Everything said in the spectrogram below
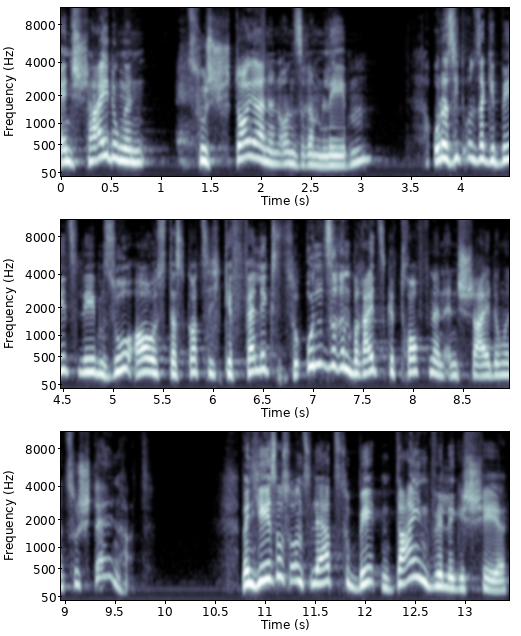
Entscheidungen zu steuern in unserem Leben? Oder sieht unser Gebetsleben so aus, dass Gott sich gefälligst zu unseren bereits getroffenen Entscheidungen zu stellen hat? Wenn Jesus uns lehrt zu beten, dein Wille geschehe,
